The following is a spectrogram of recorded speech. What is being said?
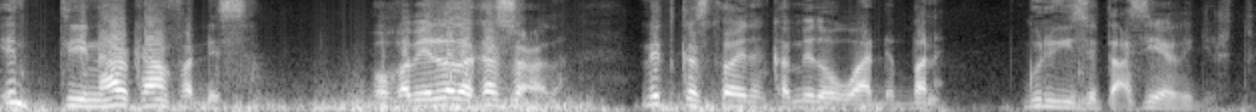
intiina halkan fadhisa oo qabiilada ka socda mid kastoo idin ka midaho waa dhibane. Gurigiisa tacsiya ka jirto.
